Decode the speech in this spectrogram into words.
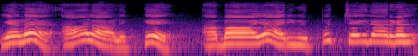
என ஆளாளுக்கு அபாய அறிவிப்பு செய்தார்கள்.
